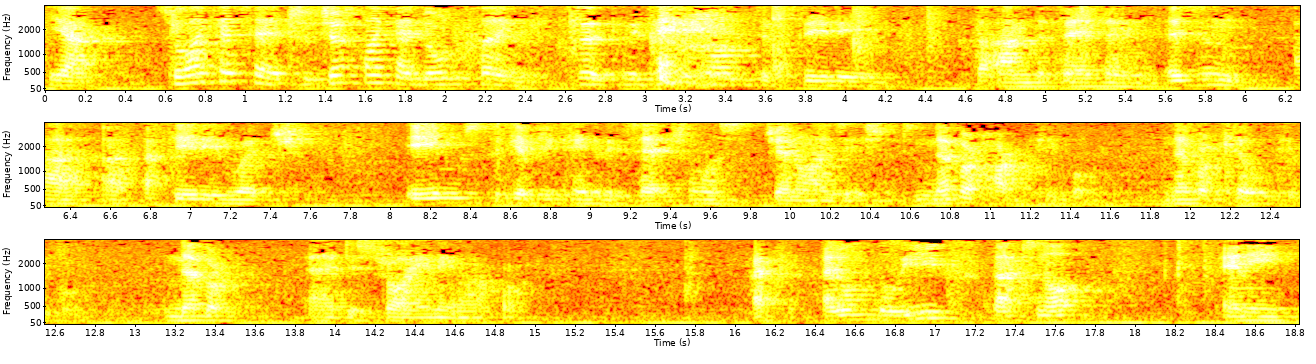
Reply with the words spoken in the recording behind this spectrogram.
yeah, so like I said, so just like I don't think the, the kind of normative theory that I'm defending isn't a, a, a theory which aims to give you kind of exceptionalist generalizations, to never hurt people, never kill people, never uh, destroy any artwork. I, I don't believe that's not any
